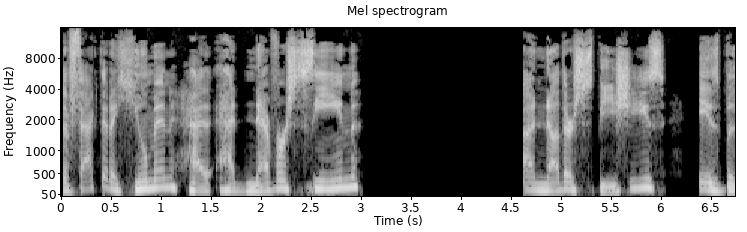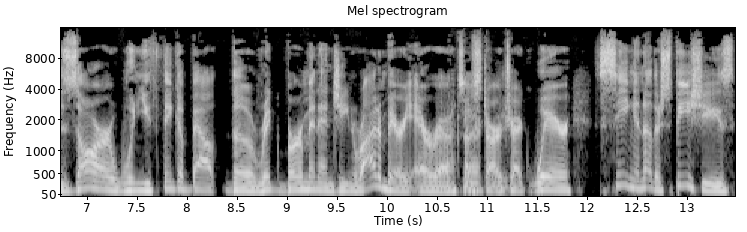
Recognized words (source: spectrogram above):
The fact that a human had had never seen another species is bizarre when you think about the Rick Berman and Gene Roddenberry era of Star Trek, where seeing another species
